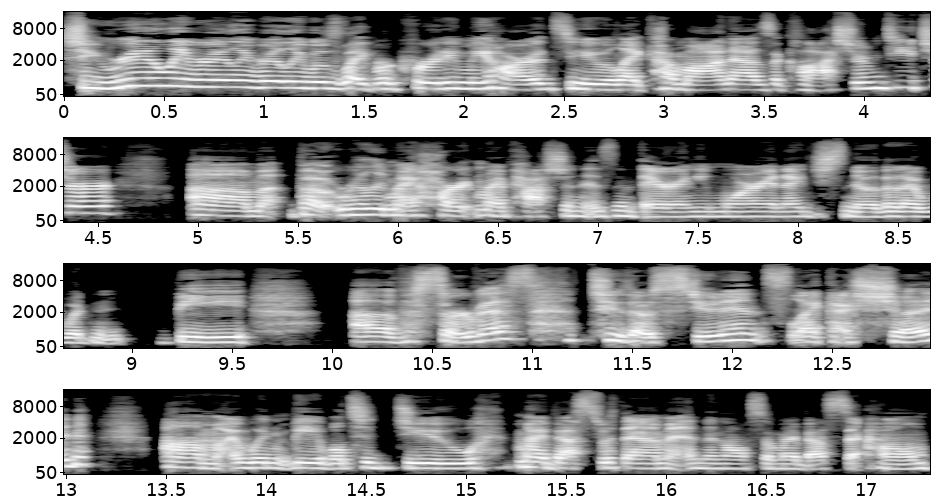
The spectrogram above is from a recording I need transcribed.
She really, really, really was like recruiting me hard to like come on as a classroom teacher. Um, but really my heart and my passion isn't there anymore. And I just know that I wouldn't be of service to those students like I should. Um, I wouldn't be able to do my best with them and then also my best at home.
